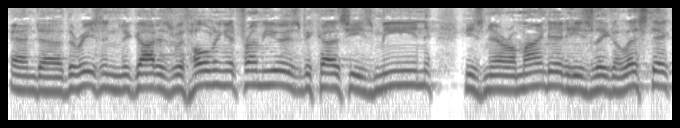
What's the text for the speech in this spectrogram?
and uh, the reason that God is withholding it from you is because He's mean, He's narrow minded, He's legalistic.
